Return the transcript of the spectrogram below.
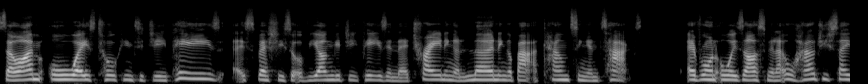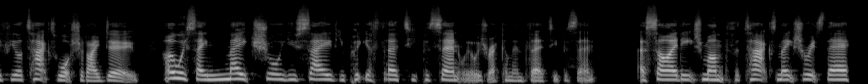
So I'm always talking to GPs, especially sort of younger GPs in their training and learning about accounting and tax. Everyone always asks me, like, oh, how do you save for your tax? What should I do? I always say, make sure you save. You put your 30%, we always recommend 30% aside each month for tax. Make sure it's there.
